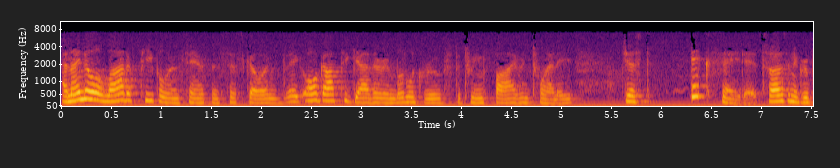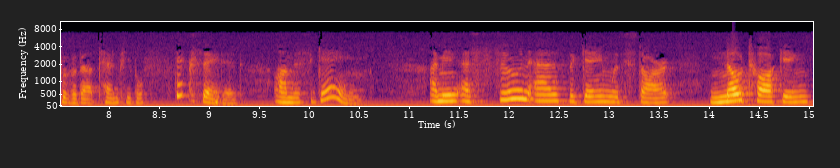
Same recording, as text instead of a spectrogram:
And I know a lot of people in San Francisco, and they all got together in little groups between 5 and 20, just fixated. So I was in a group of about 10 people, fixated on this game. I mean, as soon as the game would start, no talking,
